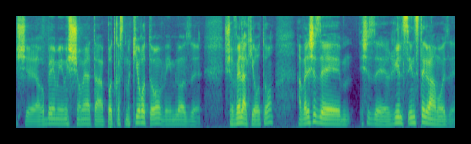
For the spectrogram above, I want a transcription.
שהרבה ממי ששומע את הפודקאסט מכיר אותו, ואם לא, אז שווה להכיר אותו. אבל יש איזה, יש איזה רילס אינסטגרם, או איזה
